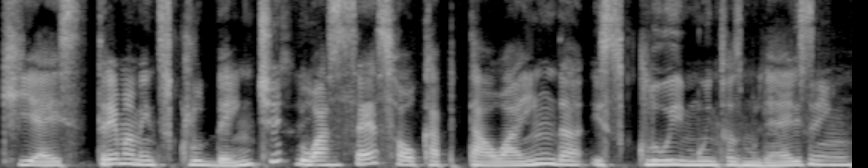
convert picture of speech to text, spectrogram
que é extremamente excludente. Sim. O acesso ao capital ainda exclui muito as mulheres, Sim.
